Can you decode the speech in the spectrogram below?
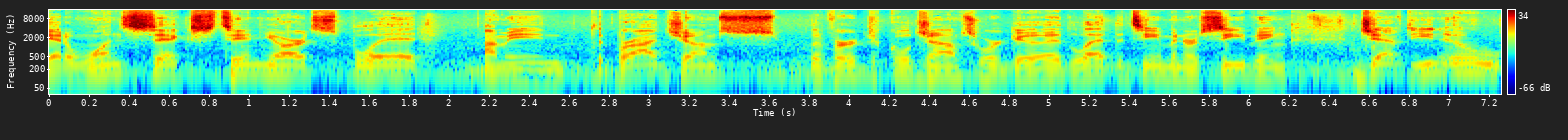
He had a 1 6, 10 yard split. I mean, the broad jumps, the vertical jumps were good, led the team in receiving. Jeff, do you know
